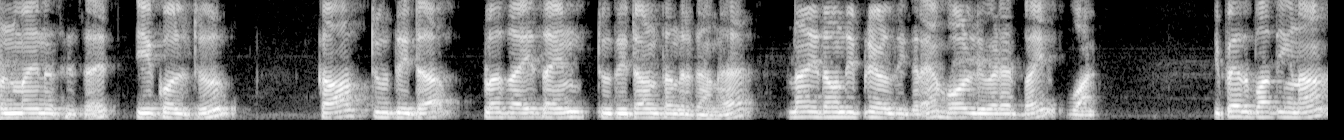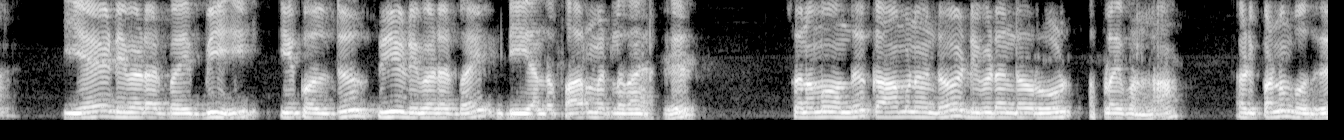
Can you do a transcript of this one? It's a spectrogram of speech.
one minus Z equal to cos two theta plus I sine two தீட்டான்னு தந்திருக்காங்க. நான் இதை வந்து இப்படி எழுதிக்கிறேன் ஹோல் டிவைடட் பை ஒன் இப்போ இது பார்த்தீங்கன்னா A divided by B equal to C divided by D அந்த ஃபார்மேட்டில் தான் இருக்குது ஸோ நம்ம வந்து காமனண்டோ டிவிடெண்டோ ரூல் அப்ளை பண்ணலாம். அப்படி பண்ணும்போது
